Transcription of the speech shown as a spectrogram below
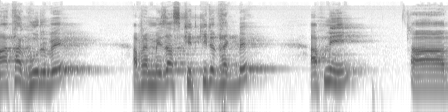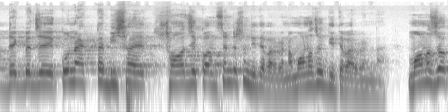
মাথা ঘুরবে, আপনার মেজাজ খিটখিটে থাকবে। আপনি দেখবেন যে কোনো একটা বিষয়ে সহজে কনসেন্ট্রেশন দিতে পারবেন না, মনোযোগ দিতে পারবেন না। মনোযোগ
